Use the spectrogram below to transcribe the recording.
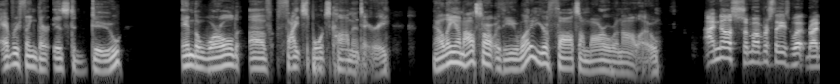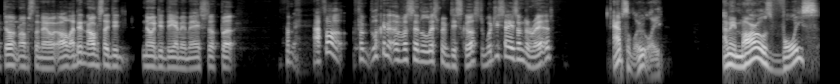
everything there is to do in the world of fight sports commentary. Now, Liam, I'll start with you. What are your thoughts on Mauro Ranallo? I know some obviously his work, but I don't obviously know it all. I didn't obviously did know he did the MMA stuff, but I, thought from looking at obviously the list we've discussed, would you say he's underrated? Absolutely. I mean, Mauro's voice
